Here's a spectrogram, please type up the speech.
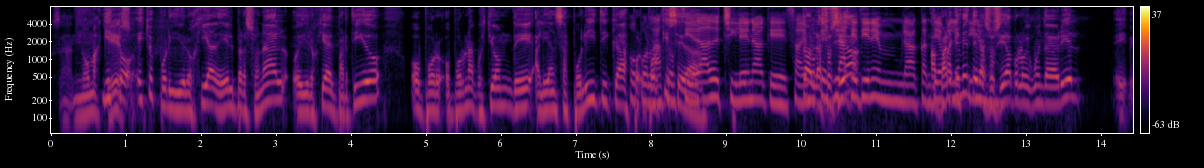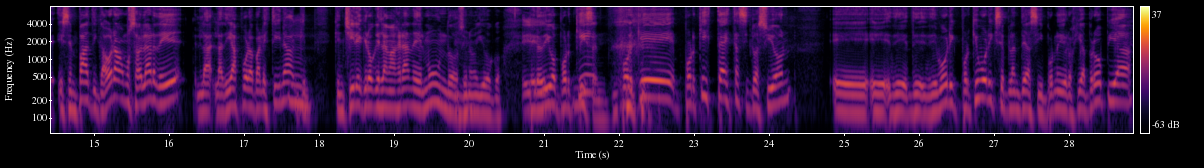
O sea, no más que esto, eso. ¿Esto es por ideología de él personal o ideología del partido? O por, o por, una cuestión de alianzas políticas. O por, la sociedad chilena que sabemos que es la que tiene la cantidad de Aparentemente la sociedad, por lo que cuenta Gabriel, eh, es empática. Ahora vamos a hablar de la, la diáspora palestina, Mm. que, que en Chile creo que es la más grande del mundo, si no me equivoco. Eh, Pero digo, ¿por qué, dicen. ¿por qué, por qué está esta situación eh, eh, de, de- de Boric? ¿Por qué Boric se plantea así? ¿Por una ideología propia?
